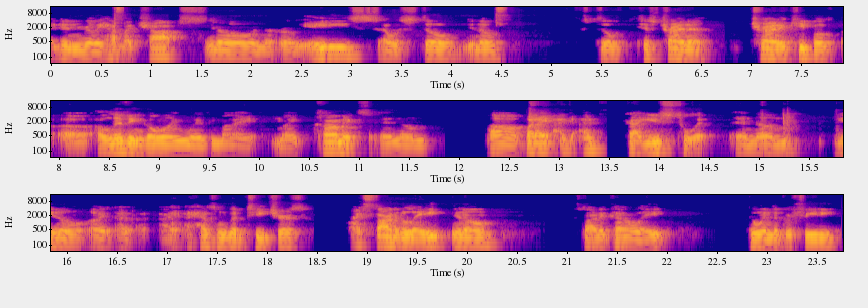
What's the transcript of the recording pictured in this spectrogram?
I didn't really have my chops, you know, in the early '80s. I was still, you know, still just trying to trying to keep a, a living going with my my comics, and um, uh, but I, I, I got used to it, and um, you know, I, I I had some good teachers. I started late, you know, started kind of late doing the graffiti,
